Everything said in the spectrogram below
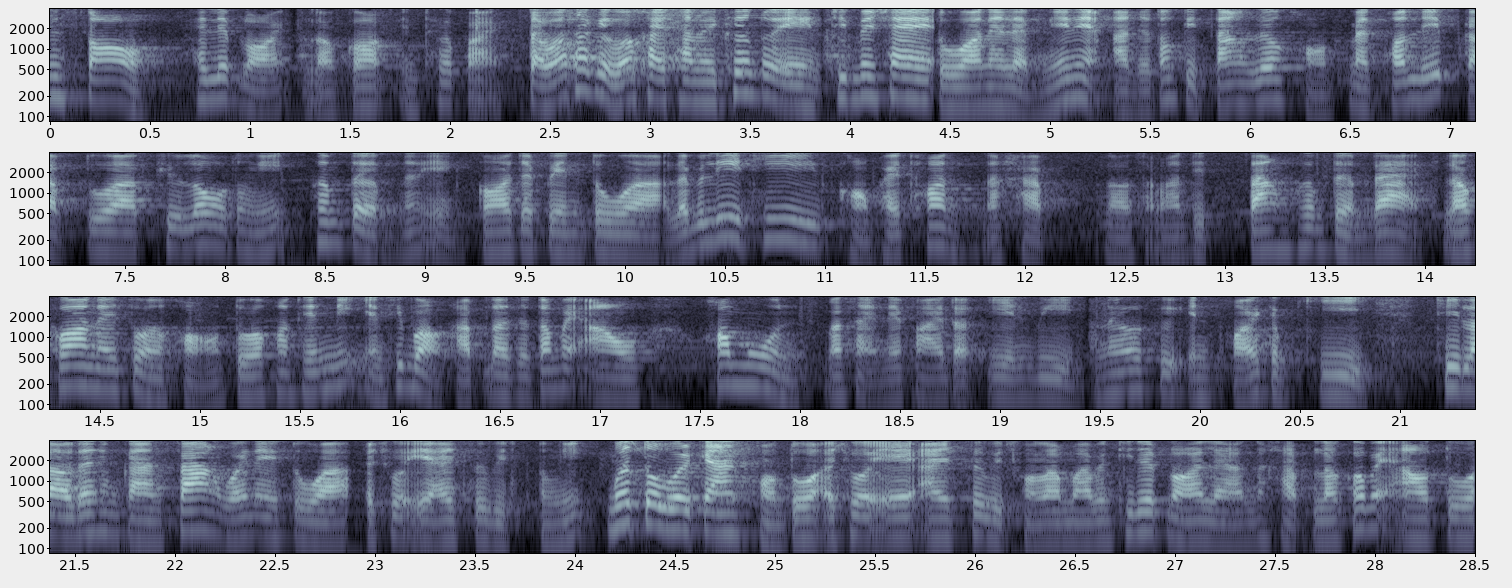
install ให้เรียบร้อย แล้วก็ enter ไป แต่ว่าถ้าเกิดว่าใครทำในเครื่องตัวเอง ที่ไม่ใช่ตัวในแ a บนี้เนี่ย อาจจะต้องติดตั้งเรื่องของ matplotlib กับตัว Pulo ตรงนี้เพิ่มเติมนั่นเอง ก็จะเป็นตัว library ที่ของ Python นะครับเราสามารถติดตั้งเพิ่มเติมได้ แล้วก็ในส่วนของตัวคอนเทนต์นี้อย่างที่บอกครับ เราจะต้องไปเอา ข้อมูลมาใส่ในไฟล์ .env นั่นก็คือ endpoint กับ key ที่เราได้ทำการสร้างไว้ในตัว Azure AI Service ตรงนี้ เมื่อตัวบริการของตัว Azure AI Service ของเรามาเป็นที่เรียบร้อยแล้วนะครับ เราก็ไปเอาตัว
